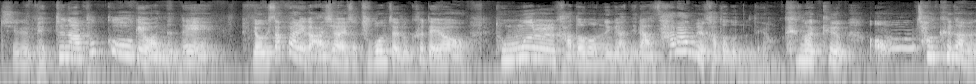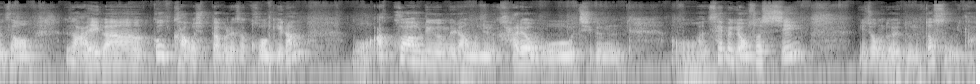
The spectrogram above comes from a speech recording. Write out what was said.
지금 베트남 푸꾸옥에 왔는데 여기 사파리가 아시아에서 두 번째로 크대요. 동물을 가둬 놓는 게 아니라 사람을 가둬 놓는데요. 그만큼 엄청 크다면서 그래서 아이가 꼭 가고 싶다 그래서 거기랑 뭐 아쿠아리움이랑 오늘 가려고 지금 어, 한 새벽 6시 이 정도에 눈을 떴습니다.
